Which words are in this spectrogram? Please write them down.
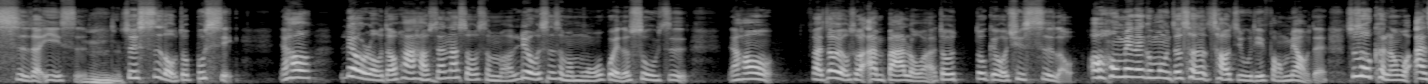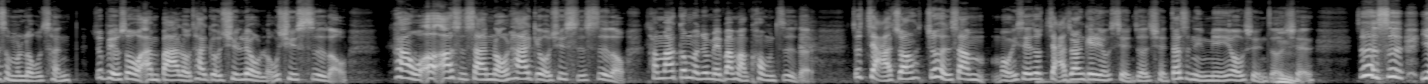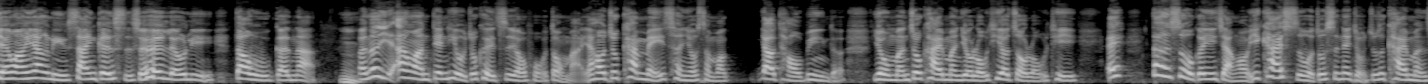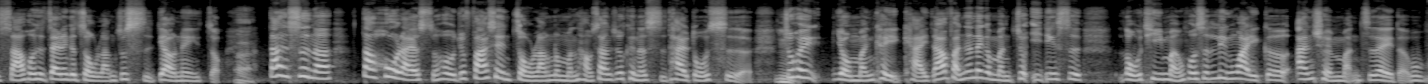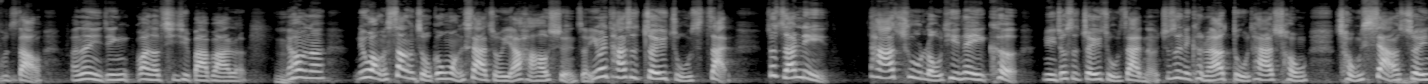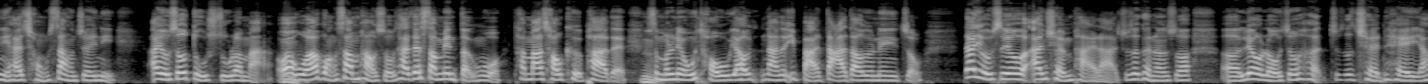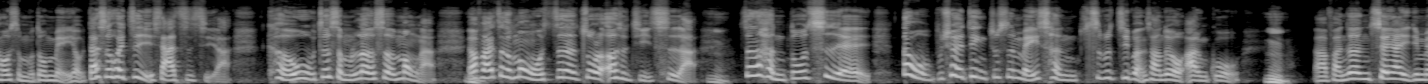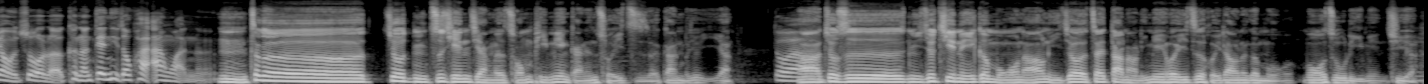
死的意思，所以四楼都不行。然后六楼的话，好像那时候什么六是什么魔鬼的数字。然后反正有时候按八楼啊，都都给我去四楼。哦，后面那个梦就真的超级无敌荒谬的，就是可能我按什么楼层，就比如说我按八楼，他给我去六楼，去四楼。看我二二十三楼，他给我去十四楼，他妈根本就没办法控制的，就假装就很像某一些，就假装给你有选择权，但是你没有选择权。真的是阎王让你三根死，谁会留你到五根啊？嗯，反正一按完电梯，我就可以自由活动嘛。然后就看每一层有什么要逃命的，有门就开门，有楼梯就走楼梯。哎，但是我跟你讲哦，一开始我都是那种就是开门杀，或者在那个走廊就死掉那一种。嗯，但是呢。到后来的时候，我就发现走廊的门好像就可能死太多次了，就会有门可以开。然后反正那个门就一定是楼梯门，或是另外一个安全门之类的，我不知道。反正已经忘了七七八八了。然后呢，你往上走跟往下走也要好好选择，因为它是追逐战。就只要你踏出楼梯那一刻，你就是追逐战了。就是你可能要赌他从从下追你，还是从上追你。啊，有时候赌输了嘛，我我要往上跑的时候，他在上面等我，他妈超可怕的，什么牛头，然后拿着一把大刀的那一种。但有时候有安全牌啦，就是可能说，呃，六楼就很就是全黑，然后什么都没有，但是会自己吓自己啊！可恶，这什么乐色梦啊！然后反正这个梦我真的做了二十几次啊，嗯，真的很多次哎，但我不确定，就是每一层是不是基本上都有按过，嗯。啊，反正现在已经没有做了，可能电梯都快按完了。嗯，这个就你之前讲的，从平面改成垂直的，刚不就一样？对啊，就是你就建了一个模，然后你就在大脑里面会一直回到那个模模组里面去啊。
